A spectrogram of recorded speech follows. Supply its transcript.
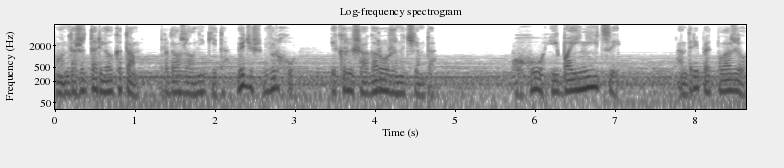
«Вон даже тарелка там», — продолжал Никита. «Видишь, вверху. И крыша огорожена чем-то». «Ого, и бойницы!» Андрей предположил.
